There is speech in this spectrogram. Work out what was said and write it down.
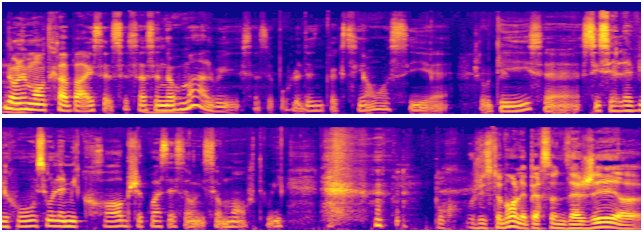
Dans le mon travail, ça, c'est normal, oui. Ça, c'est pour la désinfection aussi. euh, J'utilise. euh, si c'est les virus ou les microbes, je crois qu'ils sont, ils sont morts, oui. Pour justement les personnes âgées euh,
